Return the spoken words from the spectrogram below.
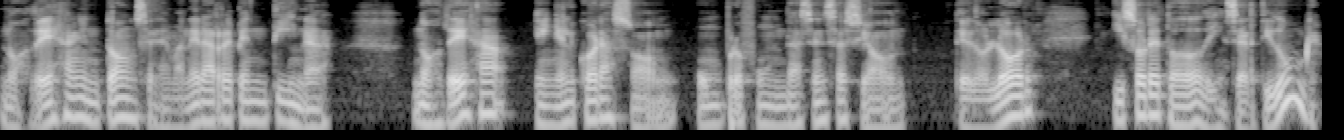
nos dejan entonces de manera repentina, nos deja en el corazón una profunda sensación de dolor y sobre todo de incertidumbre.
